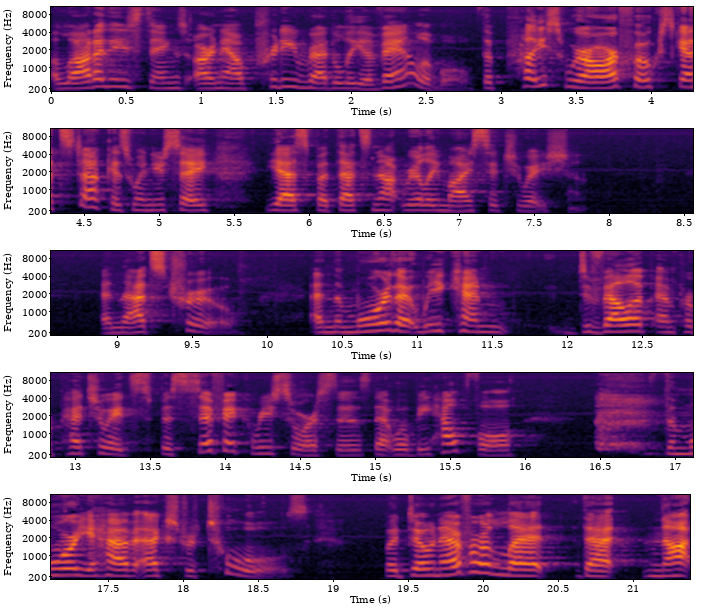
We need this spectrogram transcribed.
A lot of these things are now pretty readily available. The place where our folks get stuck is when you say, yes, but that's not really my situation. And that's true. And the more that we can develop and perpetuate specific resources that will be helpful, the more you have extra tools. But don't ever let that not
